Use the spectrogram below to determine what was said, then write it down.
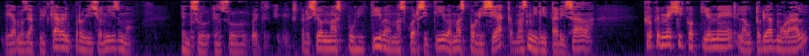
digamos, de aplicar el provisionismo en su, en su ex- expresión más punitiva, más coercitiva, más policíaca, más militarizada. Creo que México tiene la autoridad moral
